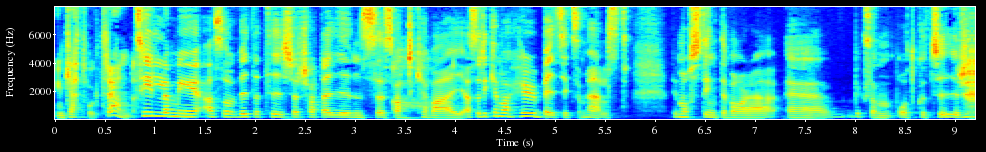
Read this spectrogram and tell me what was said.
en catwalk-trend. Till och med alltså, vita t-shirts, svarta jeans, eh, svart Ah. kavaj. Alltså, det kan vara hur basic som helst. Det måste inte vara eh, liksom, haute couture.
